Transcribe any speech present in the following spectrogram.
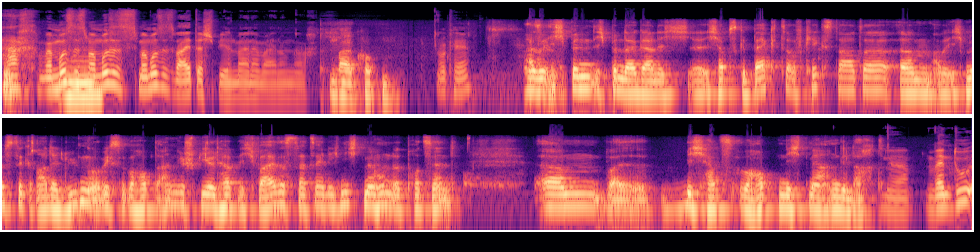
Ach, man muss mhm. es, man muss es, man muss es weiterspielen, meiner Meinung nach. Mal gucken. Okay. Also ich bin, ich bin da gar nicht, äh, ich habe es gebackt auf Kickstarter, ähm, aber ich müsste gerade lügen, ob ich es überhaupt angespielt habe. Ich weiß es tatsächlich nicht mehr 100 Prozent, ähm, weil mich hat es überhaupt nicht mehr angelacht. Ja, wenn du,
